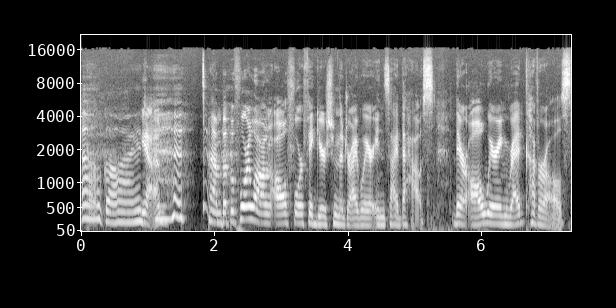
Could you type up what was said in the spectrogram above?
Oh God. Yeah. Um, but before long, all four figures from the driveway are inside the house. They're all wearing red coveralls.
